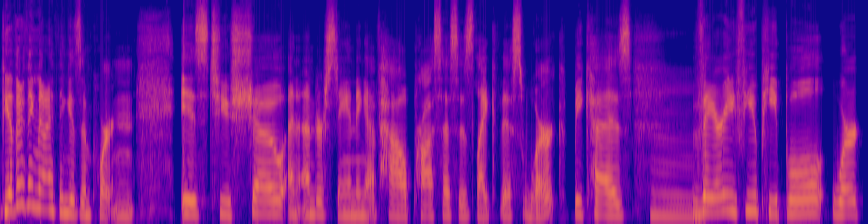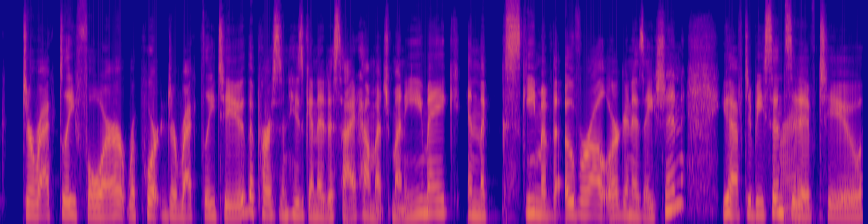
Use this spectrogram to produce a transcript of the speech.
The other thing that I think is important is to show an understanding of how processes like this work because mm. very few people work directly for, report directly to the person who's going to decide how much money you make in the scheme of the overall organization. You have to be sensitive right. to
